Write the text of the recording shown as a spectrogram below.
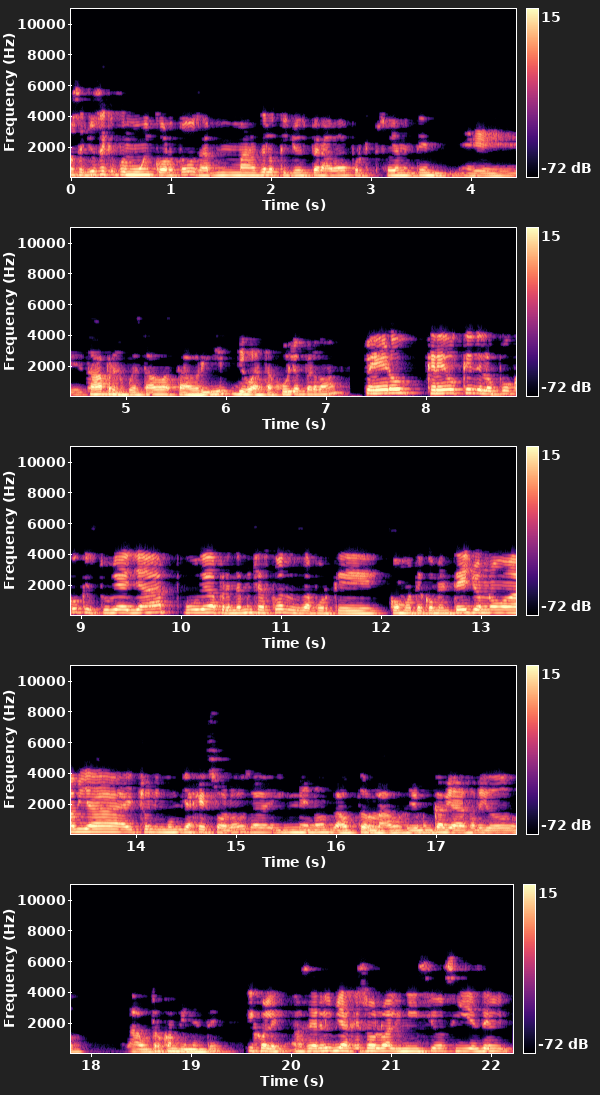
o sea, yo sé que fue muy corto, o sea, más de lo que yo esperaba, porque pues obviamente eh, estaba presupuestado hasta abril, digo, hasta julio, perdón, pero creo que de lo poco que estuve allá pude aprender muchas cosas, o sea, porque como te comenté, yo no había hecho ningún viaje solo, o sea, y menos a otro lado, o sea, yo nunca había salido a otro continente. Híjole, hacer el viaje solo al inicio sí es de,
